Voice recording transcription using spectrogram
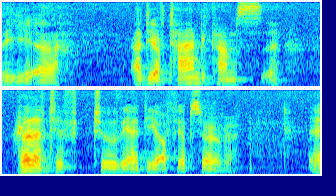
the uh, idea of time becomes uh, relative to the idea of the observer. Uh,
